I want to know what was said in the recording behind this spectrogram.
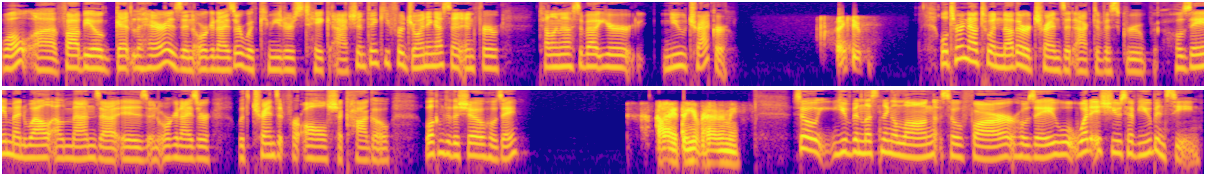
Well, uh, Fabio Gottlicher is an organizer with Commuters Take Action. Thank you for joining us and, and for telling us about your new tracker. Thank you. We'll turn now to another transit activist group. Jose Manuel Almanza is an organizer with Transit for All Chicago. Welcome to the show, Jose. Hi, thank you for having me. So, you've been listening along so far. Jose, what issues have you been seeing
